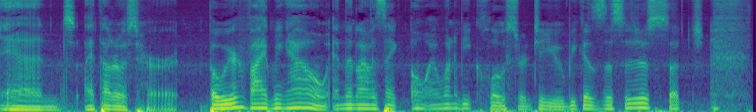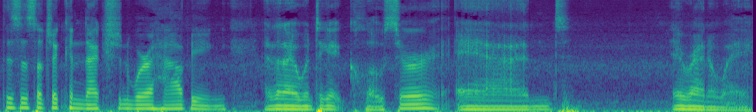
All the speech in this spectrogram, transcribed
And I thought it was hurt. but we were vibing out and then i was like oh i want to be closer to you because this is just such this is such a connection we're having and then i went to get closer and it ran away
